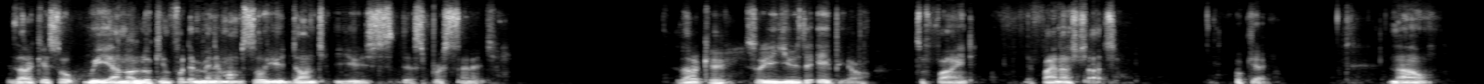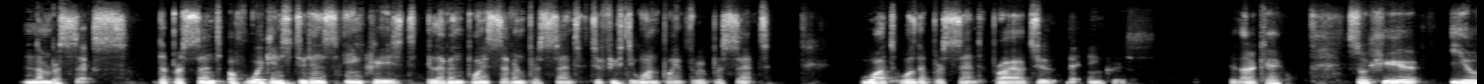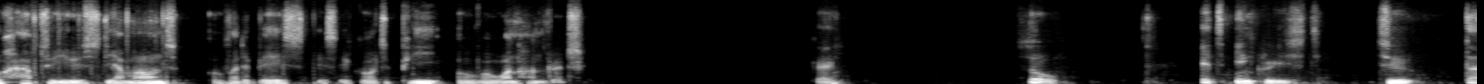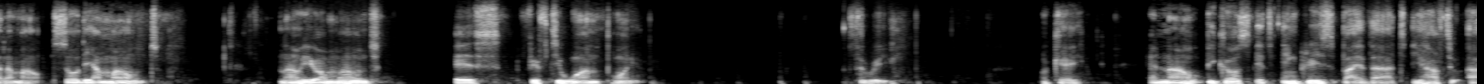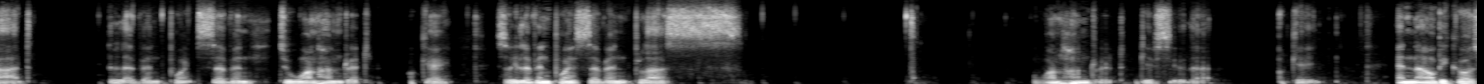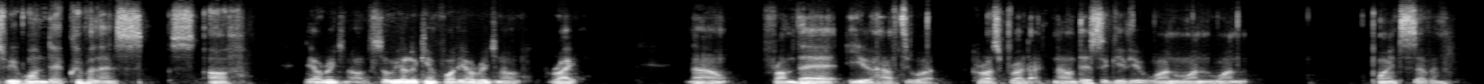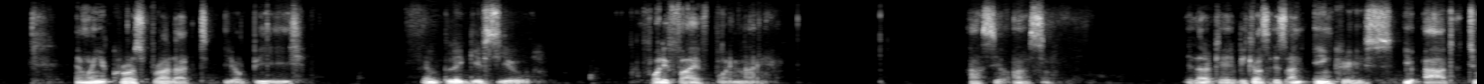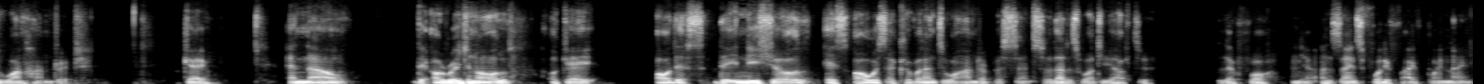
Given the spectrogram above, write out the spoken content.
Is that okay? So we are not looking for the minimum, so you don't use this percentage. Is that okay? So you use the APR to find the finance charge. Okay. Now, number six, the percent of working students increased 11.7% to 51.3%. What was the percent prior to the increase? Is that okay? So here you have to use the amount over the base is equal to P over 100. Okay. So it increased to that amount. So the amount, now your amount is 51.3. Okay. And now because it increased by that, you have to add 11.7 to 100. Okay. So 11.7 plus 100 gives you that. Okay, and now because we want the equivalence of the original, so we are looking for the original, right? Now, from there, you have to uh, cross product. Now this will give you 111.7. And when you cross product, your P simply gives you 45.9 as your answer. Okay? Because it's an increase, you add to 100. Okay. And now the original, okay, or this, the initial is always equivalent to 100%. So that is what you have to look for. And your answer is 45.9.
